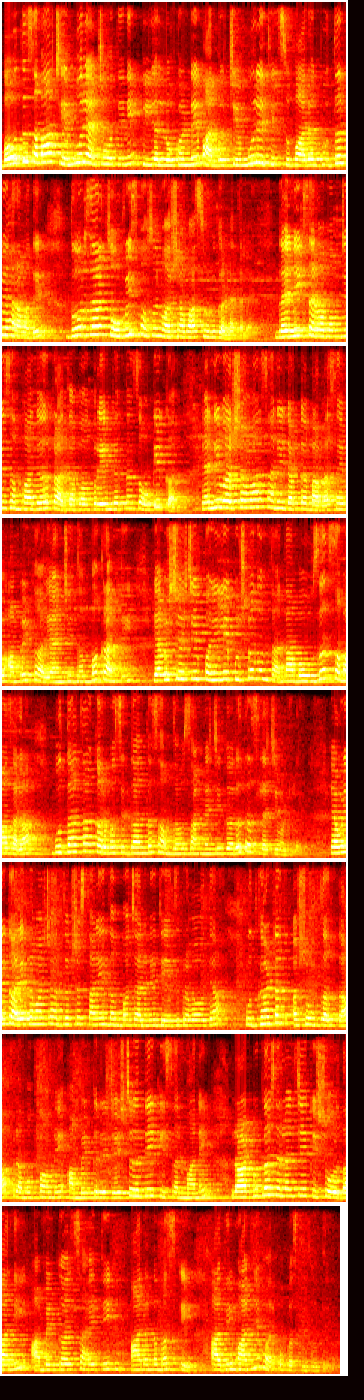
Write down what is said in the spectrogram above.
बौद्ध समाज चेंबूर यांच्या वतीने पी एल लोखंडे मार्ग चेंबूर येथील सुपारक बुद्ध विहारामध्ये दोन हजार चोवीसपासून वर्षावास सुरू करण्यात आलाय. दैनिक सर्वभौमचे संपादक प्राध्यापक प्रेमरत्न चौकेकर यांनी वर्षावास आणि डॉक्टर बाबासाहेब आंबेडकर यांची धम्मक्रांती याविषयीचे पहिले पुष्प गुंतांना बहुजन समाजाला बुद्धाचा कर्मसिद्धांत समजावून सांगण्याची गरज असल्याचे म्हटले. यावेळी कार्यक्रमाच्या अध्यक्षस्थानी धम्मचारिणी तेज प्रभा होत्या. उद्घाटक अशोक जगताप प्रमुख पाहुणे आंबेडकरी ज्येष्ठ नेते किसन माने लॉर्ड बुद्धा चॅनलचे किशोर दानी आंबेडकर साहित्यिक आनंद मस्के आदी मान्यवर उपस्थित होते.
